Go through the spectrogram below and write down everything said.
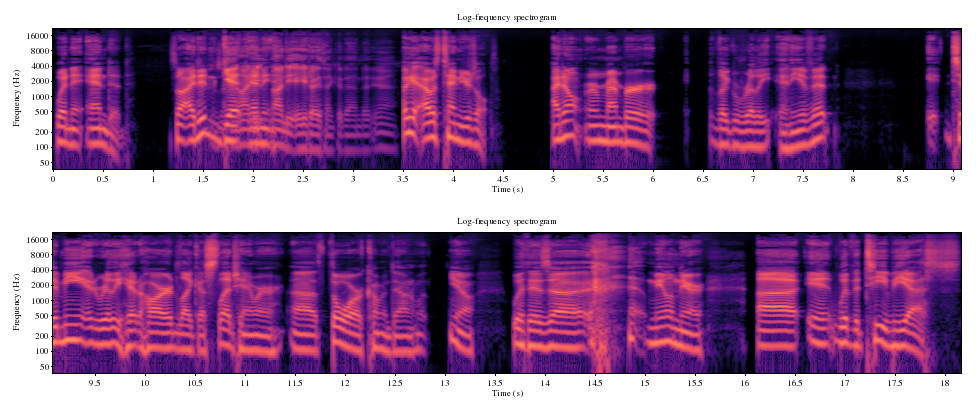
when it ended. So I didn't get 90 any 98, I think it ended. Yeah. Okay, I was 10 years old. I don't remember like really any of it. it to me, it really hit hard like a sledgehammer. Uh, Thor coming down with, you know, with his uh, Mjolnir, uh, it, with the TBS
